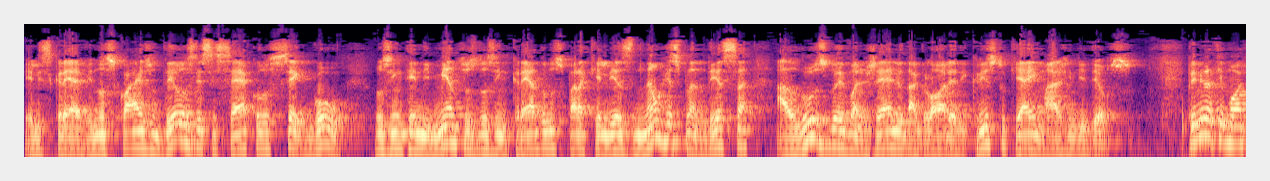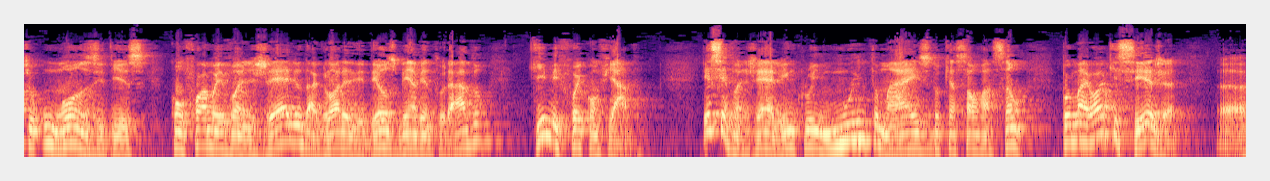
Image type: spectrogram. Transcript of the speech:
ele escreve: Nos quais o Deus desse século cegou os entendimentos dos incrédulos para que lhes não resplandeça a luz do Evangelho da glória de Cristo, que é a imagem de Deus. 1 Timóteo 1,11 diz: Conforme o Evangelho da glória de Deus bem-aventurado, que me foi confiado. Esse Evangelho inclui muito mais do que a salvação, por maior que seja, uh,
